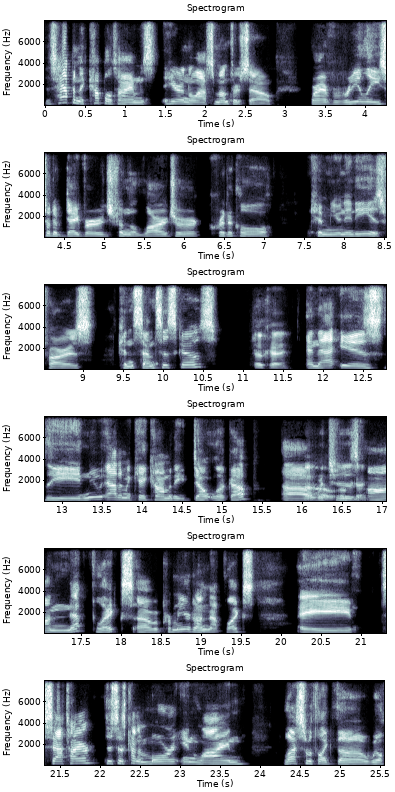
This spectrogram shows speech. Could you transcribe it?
it's happened a couple times here in the last month or so, where I've really sort of diverged from the larger critical community as far as consensus goes. okay. And that is the new Adam McKay comedy, Don't Look Up, uh, Oh, which is okay. on Netflix, uh, premiered on Netflix. A satire. This is kind of more in line, less with like the Will,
